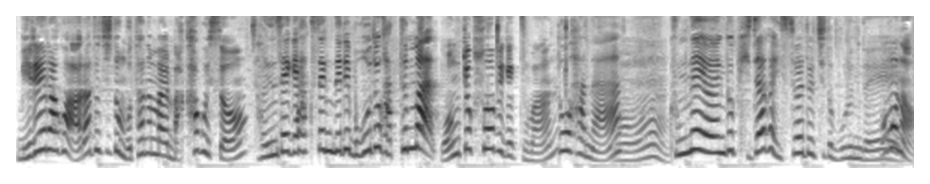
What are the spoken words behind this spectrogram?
미래라고 알아듣지도 못하는 말막 하고 있어. 전 세계 학생들이 모두 같은 말. 원격 수업이겠구만. 또 하나 어. 국내 여행도 비자가 있어야 될지도 모른대. 어머나.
